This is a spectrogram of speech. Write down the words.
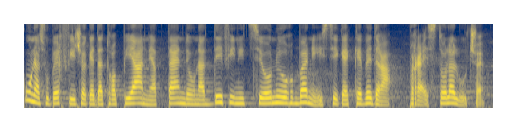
una superficie che da troppi anni attende una definizione urbanistica e che vedrà presto la luce.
